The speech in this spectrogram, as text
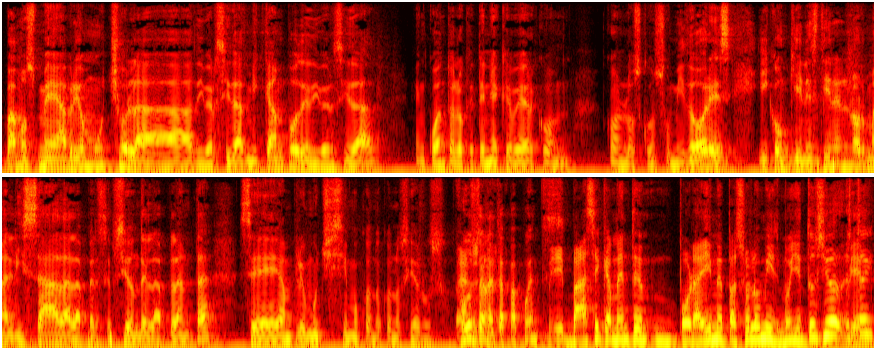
vamos, me abrió mucho la diversidad, mi campo de diversidad en cuanto a lo que tenía que ver con con los consumidores y con quienes tienen normalizada la percepción de la planta, se amplió muchísimo cuando conocí a Russo. Justo en la etapa Puentes. Básicamente por ahí me pasó lo mismo. Y entonces yo estoy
